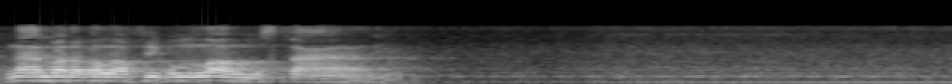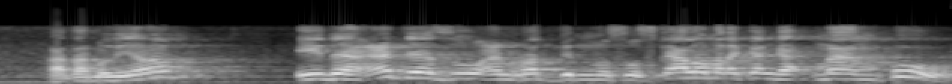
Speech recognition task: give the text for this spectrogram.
Nah, barakallahu fikum Allahu musta'an. Kata beliau, "Idza ajazu an raddin nusus." Kalau mereka enggak mampu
